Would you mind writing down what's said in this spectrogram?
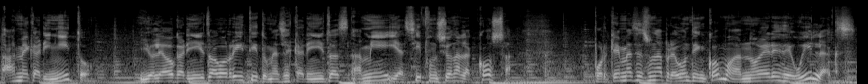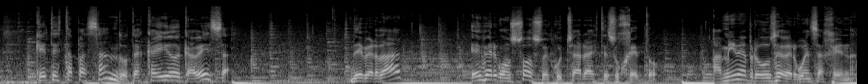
Hazme cariñito. Yo le hago cariñito a Gorriti, tú me haces cariñito a mí y así funciona la cosa. ¿Por qué me haces una pregunta incómoda? No eres de Willax. ¿Qué te está pasando? ¿Te has caído de cabeza? De verdad, es vergonzoso escuchar a este sujeto. A mí me produce vergüenza ajena.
